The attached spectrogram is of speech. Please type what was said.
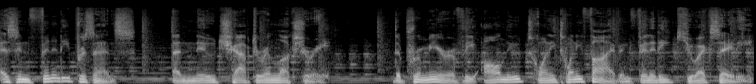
as Infiniti presents a new chapter in luxury, the premiere of the all new 2025 Infiniti QX80.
